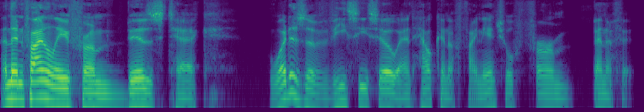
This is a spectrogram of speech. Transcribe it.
And then finally, from BizTech, what is a vCISO and how can a financial firm benefit?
